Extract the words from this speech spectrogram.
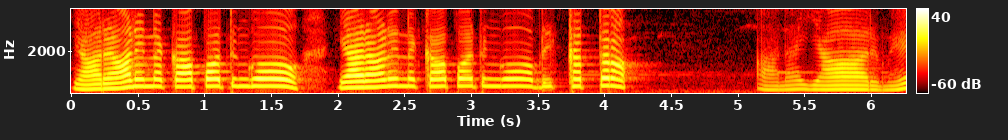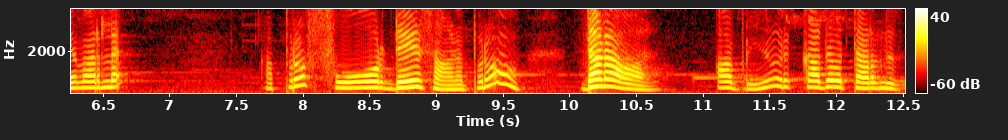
யாரான என்னை காப்பாற்றுங்கோ யாரான என்னை காப்பாற்றுங்கோ அப்படி கத்துறான். ஆனால் யாருமே வரல. அப்புறம் ஃபோர் டேஸ் ஆனப்புறம் தடால் அப்படின்னு ஒரு கதவை திறந்தது.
